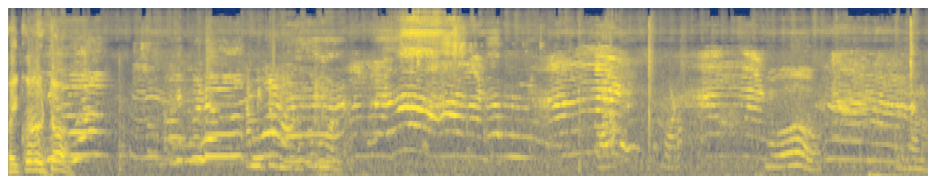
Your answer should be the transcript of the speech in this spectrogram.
പൊയ്ക്കോ വിട്ടോ? കൊടുക്കും. ഉമ്മ കൊടുക്കും. ഓ ഇതാണോ?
